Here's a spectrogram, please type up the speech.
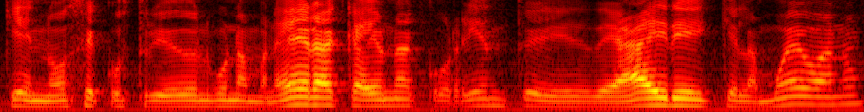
que no se construyó de alguna manera, que haya una corriente de aire y que la mueva, ¿no?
